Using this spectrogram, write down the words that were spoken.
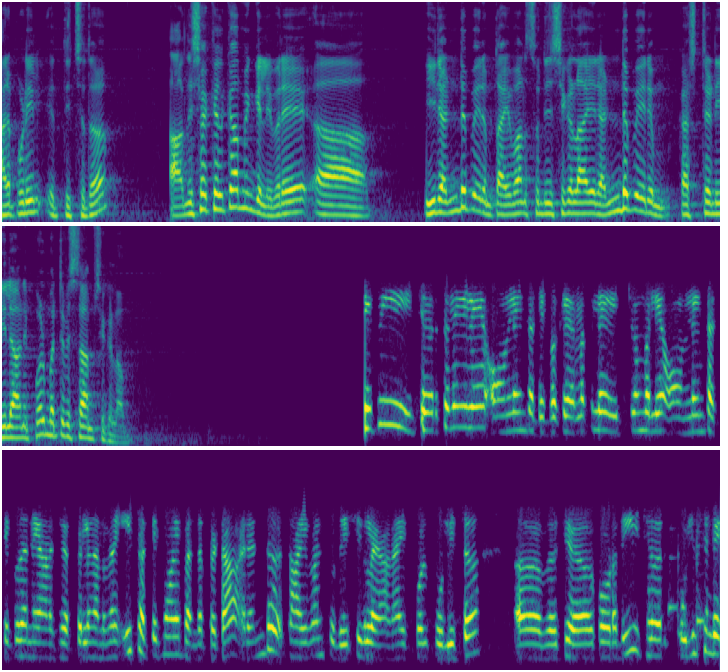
ആലപ്പുഴയിൽ എത്തിച്ചത്. നിശ കേൾക്കാമെങ്കിൽ ഇവരെ ഈ രണ്ട് പേരും തായ്വാൻ സ്വദേശികളായ രണ്ട് പേരും കസ്റ്റഡിയിലാണ് ഇപ്പോൾ മറ്റു വിശദാംശങ്ങളും. പി ചേർത്തലയിലെ ഓൺലൈൻ തട്ടിപ്പ് കേരളത്തിലെ ഏറ്റവും വലിയ ഓൺലൈൻ തട്ടിപ്പ് തന്നെയാണ് ചേർത്തല നടന്നത്. ഈ തട്ടിപ്പുമായി ബന്ധപ്പെട്ട രണ്ട് തായ്വാൻ സ്വദേശികളെയാണ് ഇപ്പോൾ പോലീസ് കോടതി പോലീസിന്റെ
